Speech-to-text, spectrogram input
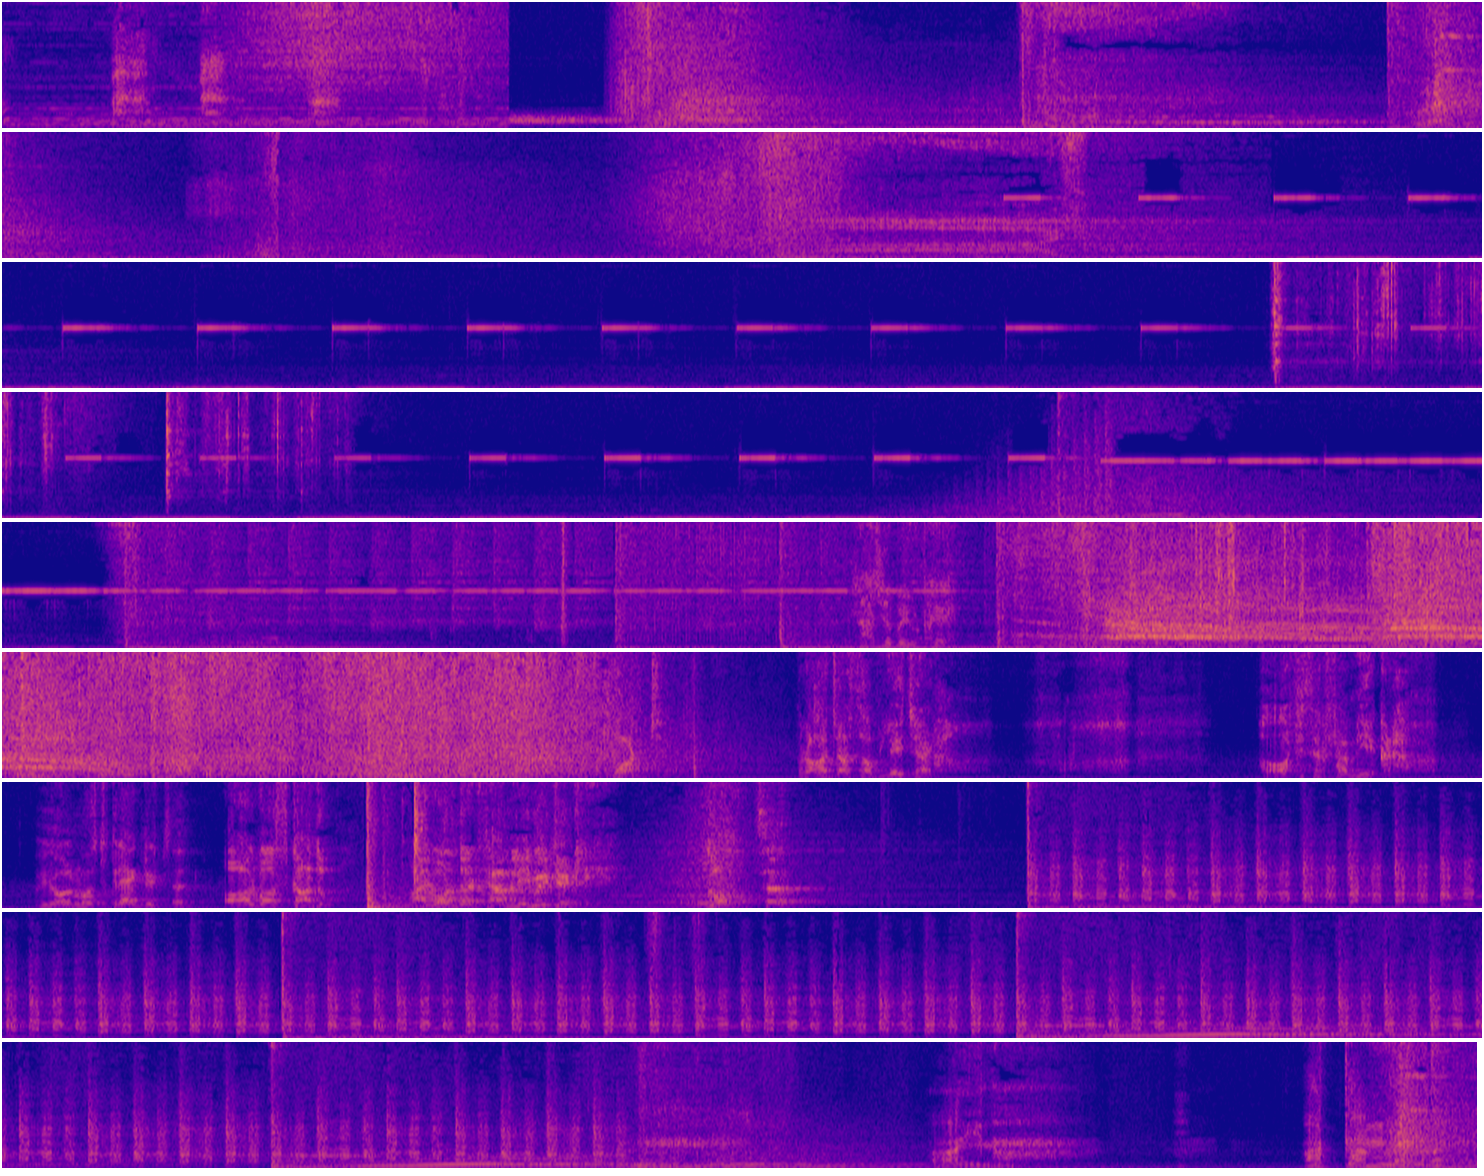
రాజాబాయ్ ఉట్కే వాట్ రాజా సాబ్ లేచాడా ఆఫీసర్ ఫ్యామిలీ ఎక్కడ we almost cracked it sir almost కాదు I want that family immediately go sir ఆయన అద్దం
